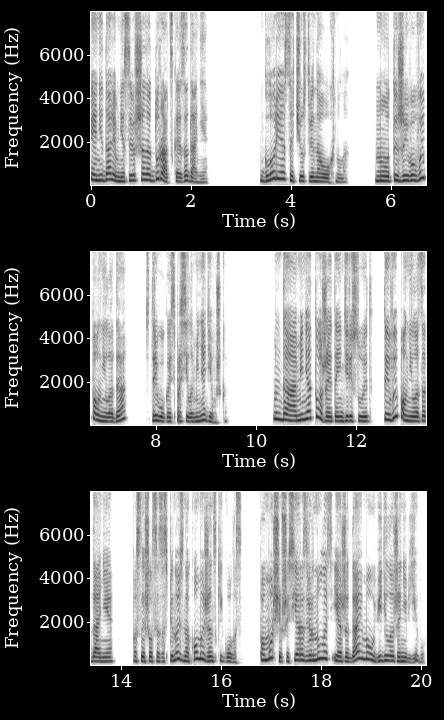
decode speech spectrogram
И они дали мне совершенно дурацкое задание. Глория сочувственно охнула. «Но ты же его выполнила, да?» – с тревогой спросила меня девушка. «Да, меня тоже это интересует. Ты выполнила задание?» – послышался за спиной знакомый женский голос. Поморщившись, я развернулась и ожидаемо увидела Женевьеву.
